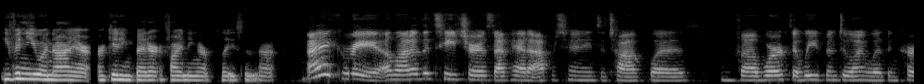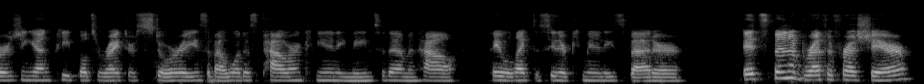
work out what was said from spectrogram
even you and I are, are getting better at finding our place in that. I agree. A lot of the teachers I've had an opportunity to talk with, the work that we've been doing with encouraging young people to write their stories about what does power and community mean to them and how they would like to see their communities better. It's been a breath of fresh air.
